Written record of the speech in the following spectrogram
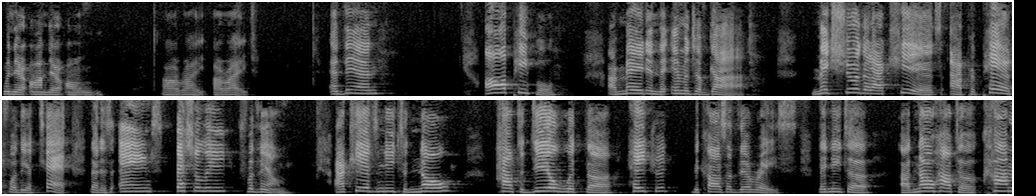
when they're on their own. All right, all right. And then all people are made in the image of God. Make sure that our kids are prepared for the attack that is aimed specially for them. Our kids need to know how to deal with the hatred because of their race. They need to uh, know how to come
